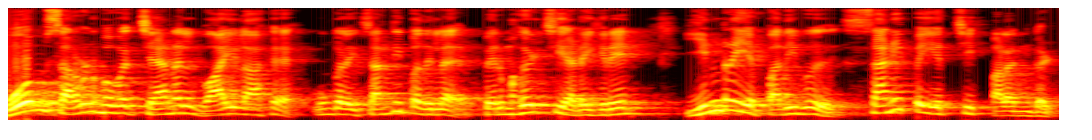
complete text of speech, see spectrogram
ஓம் Saravanabhava channel வாயிலாக உங்களை சந்திப்பதில் பெருமகிழ்ச்சி அடைகிறேன். இன்றைய பதிவு சனி பெயர்ச்சி பலன்கள்.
